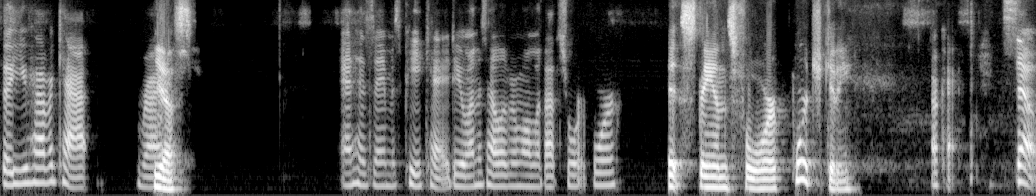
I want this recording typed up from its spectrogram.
so you have a cat, right? yes. And his name is PK. Do you want to tell everyone what that's short for? It stands for porch kitty. Okay. So,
